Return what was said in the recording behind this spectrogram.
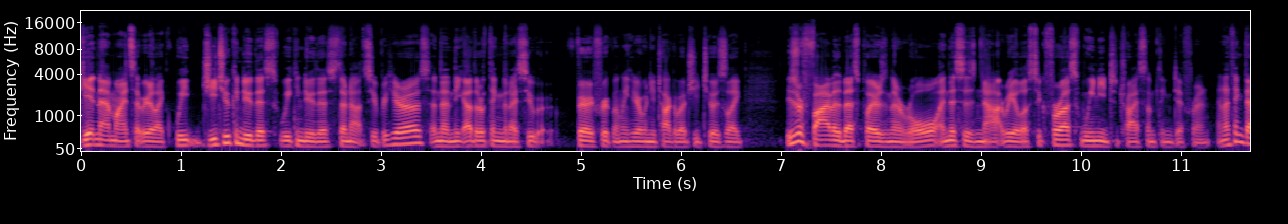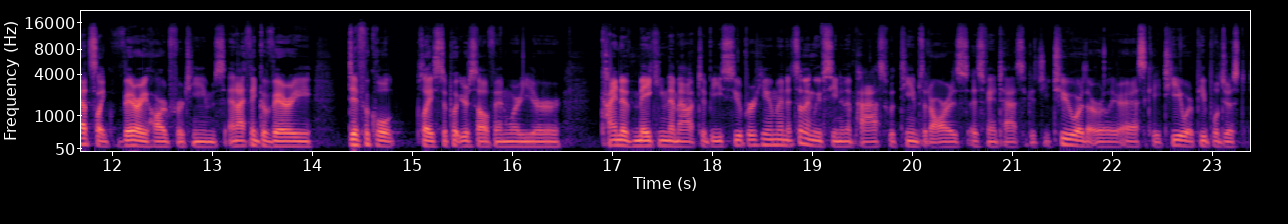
get in that mindset where you're like, we G two can do this, we can do this. They're not superheroes. And then the other thing that I see very frequently here when you talk about G two is like, these are five of the best players in their role, and this is not realistic for us. We need to try something different. And I think that's like very hard for teams, and I think a very difficult place to put yourself in where you're kind of making them out to be superhuman. It's something we've seen in the past with teams that are as, as fantastic as G2 or the earlier SKT, where people just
